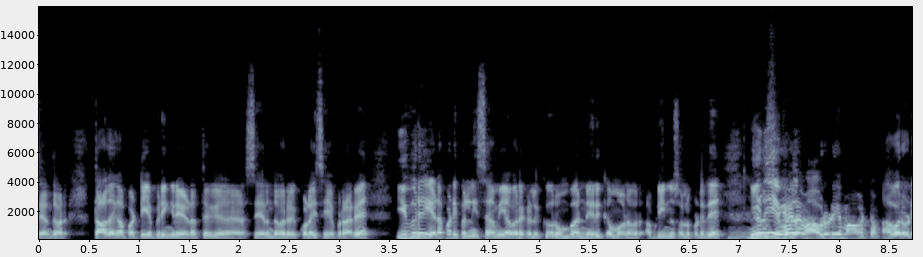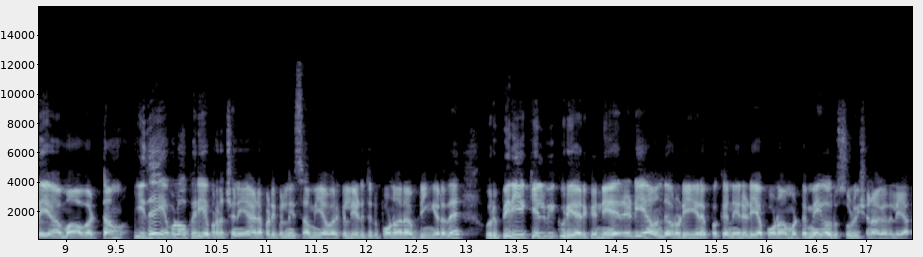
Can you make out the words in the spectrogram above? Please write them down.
சேர்ந்தவர் தாதகாப்பட்டி அப்படிங்கிற இடத்துக்கு சேர்ந்தவர் கொலை செய்யப்படுறாரு. இவரு எடப்பாடி பழனிசாமி அவர்களுக்கு ரொம்ப நெருக்கமானவர் அப்படின்னு சொல்லப்படுது. இது அவருடைய மாவட்டம். அவருடைய மாவட்டம் இதே எவ்வளவு பெரிய பிரச்சனையா எடப்பாடி பழனிசாமி அவர்கள் எடுத்துட்டு போனார் அப்படிங்கிறது ஒரு பெரிய கேள்விக்குறியா இருக்கு. நேரடியா வந்து அவருடைய இறப்புக்கு நேரடியா போனா மட்டுமே ஒரு சொல்யூஷன் ஆகுது இல்லையா?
